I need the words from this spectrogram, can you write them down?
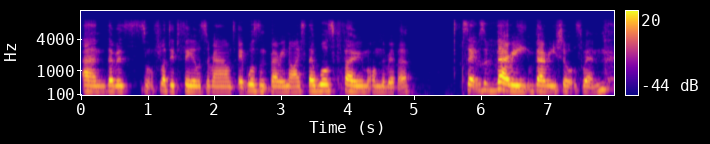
Um, there was sort of flooded fields around. It wasn't very nice. There was foam on the river. So it was a very, very short swim.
